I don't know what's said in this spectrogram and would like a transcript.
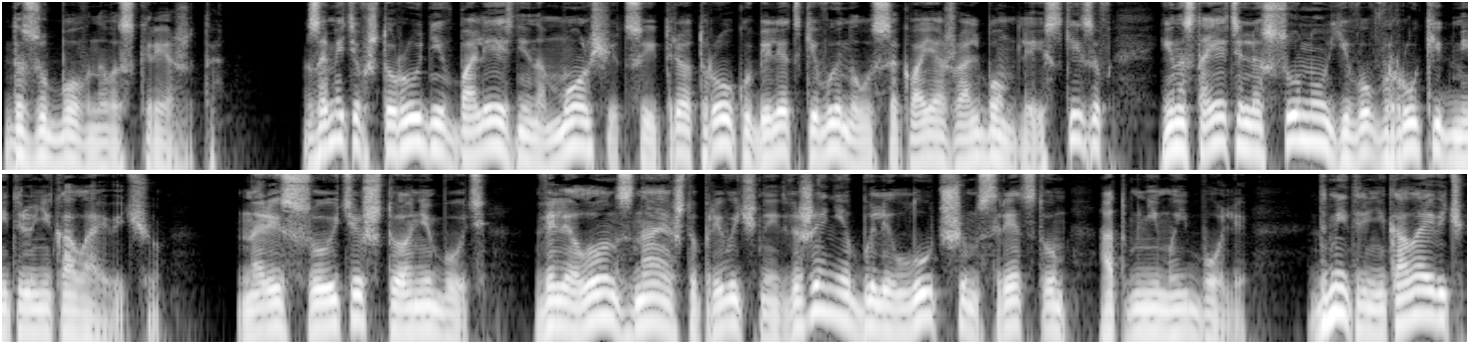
до зубовного скрежета. Заметив, что Руднев болезненно морщится и трет руку, Белецкий вынул из саквояжа альбом для эскизов и настоятельно сунул его в руки Дмитрию Николаевичу. «Нарисуйте что-нибудь», — велел он, зная, что привычные движения были лучшим средством от мнимой боли. Дмитрий Николаевич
